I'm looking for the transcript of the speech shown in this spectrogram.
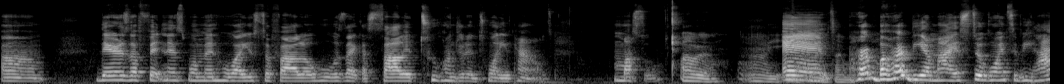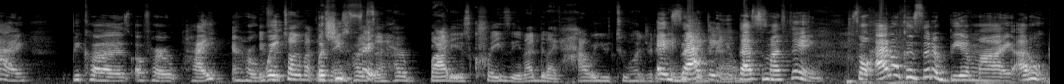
Um there's a fitness woman who I used to follow who was like a solid 220 pounds muscle. Oh yeah. Oh, yeah. I know what you're And her but her BMI is still going to be high because of her height and her If weight. we're talking about the but same she's person, fit. her body is crazy, and I'd be like, "How are you two hundred? Exactly. That's my thing. So I don't consider BMI. I don't.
